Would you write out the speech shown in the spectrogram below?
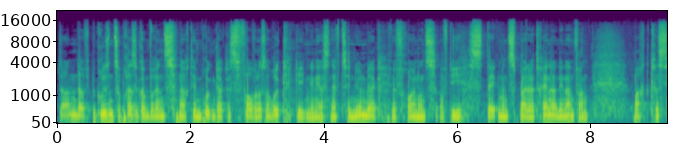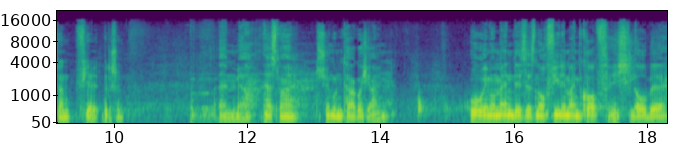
Dann darf ich begrüßen zur Pressekonferenz nach dem Brückentag des VfL Osnabrück gegen den 1. FC Nürnberg. Wir freuen uns auf die Statements beider Trainer. Den Anfang macht Christian Fjell. Bitteschön. Ähm, ja, erstmal schönen guten Tag euch allen. Oh, im Moment ist es noch viel in meinem Kopf. Ich glaube,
